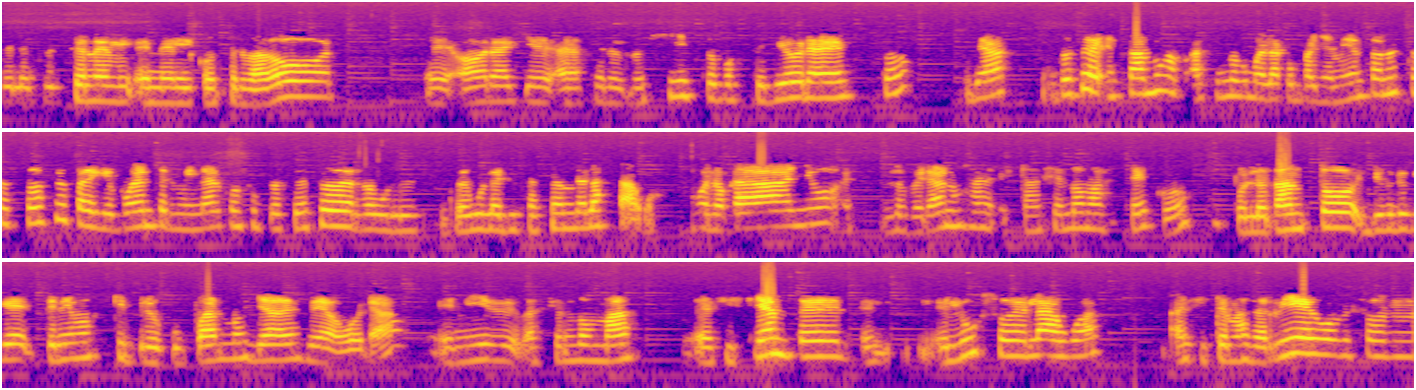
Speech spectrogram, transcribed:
la inscripción en, el conservador, eh, ahora hay que hacer el registro posterior a esto, ¿ya? Entonces estamos haciendo como el acompañamiento a nuestros socios para que puedan terminar con su proceso de regularización de las aguas. Bueno, cada año los veranos están siendo más secos, por lo tanto yo creo que tenemos que preocuparnos ya desde ahora en ir haciendo más eficiente el, uso del agua, hay sistemas de riego que son...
